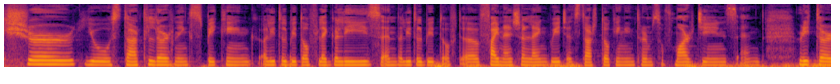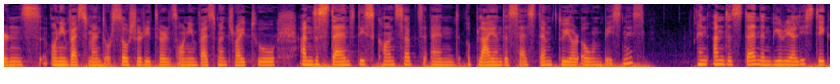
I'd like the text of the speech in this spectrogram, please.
sure you start learning speaking a little bit of legalese and a little bit of the financial language and start talking in terms of margins and returns on investment or social returns on investment. Try to understand these concepts and apply and assess them to your own business and understand and be realistic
